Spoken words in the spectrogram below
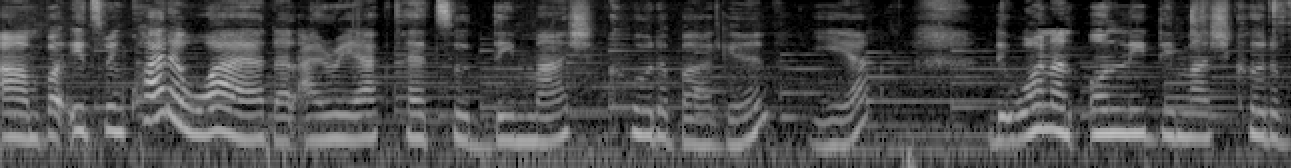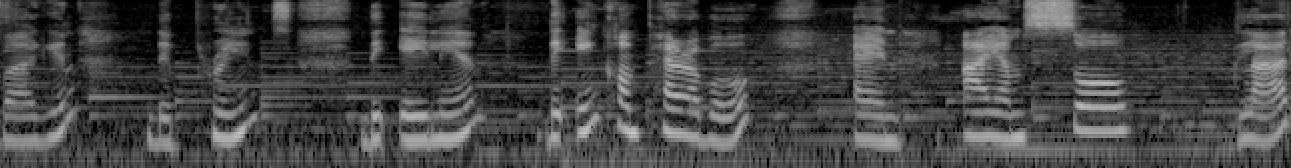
um but it's been quite a while that i reacted to dimash Kudaibergen yeah the one and only Dimash Kudaibergen, the prince, the alien, the incomparable, and I am so glad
